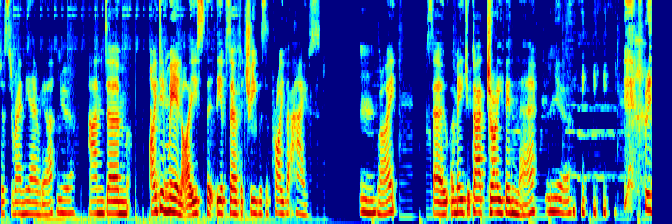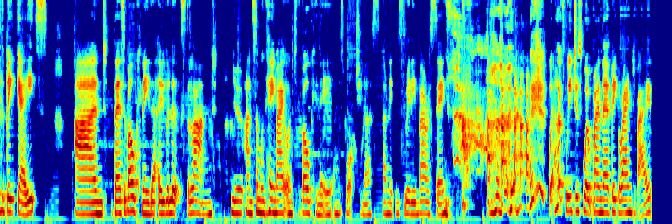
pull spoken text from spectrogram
just around the area, Yeah. and um, I didn't realise that the observatory was a private house, Mm. right? So I made your dad drive in there Yeah. through the big gates, and there's a balcony that overlooks the land. Yeah. And someone came out onto the balcony and was watching us, and it was really embarrassing. As we just went round their big roundabout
